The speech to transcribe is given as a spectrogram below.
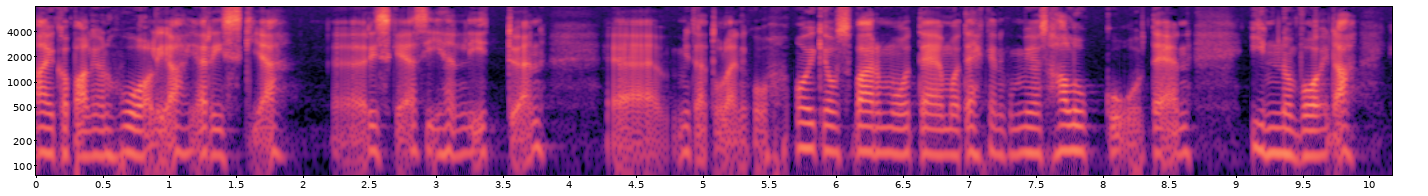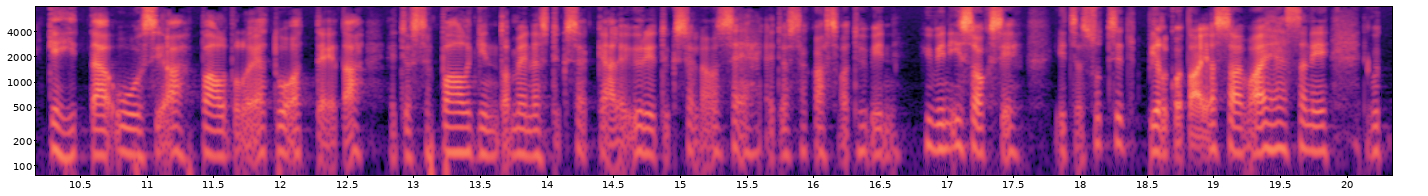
aika paljon huolia ja riskiä, riskejä siihen liittyen mitä tulee niin kuin oikeusvarmuuteen, mutta ehkä niin kuin myös halukkuuteen innovoida, kehittää uusia palveluja ja tuotteita, että jos se palkinto menestyksekkäälle yritykselle on se, että jos sä kasvat hyvin, hyvin isoksi, itse sut sitten pilkotaan jossain vaiheessa, niin, niin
